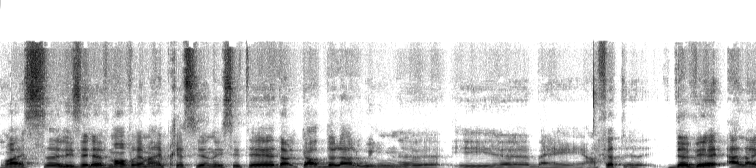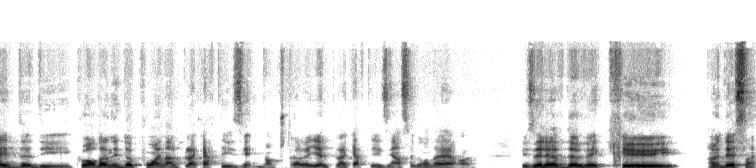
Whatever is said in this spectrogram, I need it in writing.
Oui, ça, les élèves m'ont vraiment impressionné. C'était dans le cadre de l'Halloween. Euh, et euh, ben, en fait, ils devaient, à l'aide des coordonnées de points dans le plan cartésien, donc je travaillais le plan cartésien en secondaire 1, les élèves devaient créer un dessin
